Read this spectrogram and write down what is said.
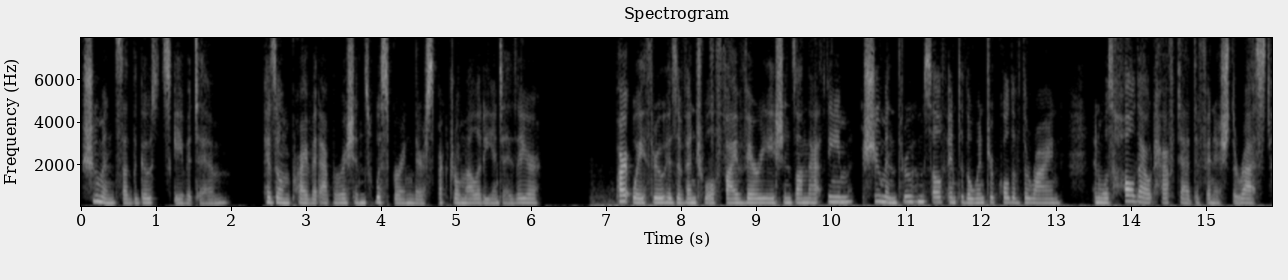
Schumann said the ghosts gave it to him, his own private apparitions whispering their spectral melody into his ear. Partway through his eventual five variations on that theme, Schumann threw himself into the winter cold of the Rhine and was hauled out half dead to finish the rest.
